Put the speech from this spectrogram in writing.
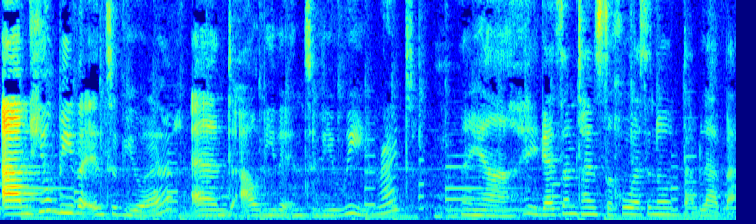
um, he'll be the interviewer and I'll be the interviewee, right? Mm-hmm. Yeah. Hey guys, sometimes the who has know blah blah blah.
